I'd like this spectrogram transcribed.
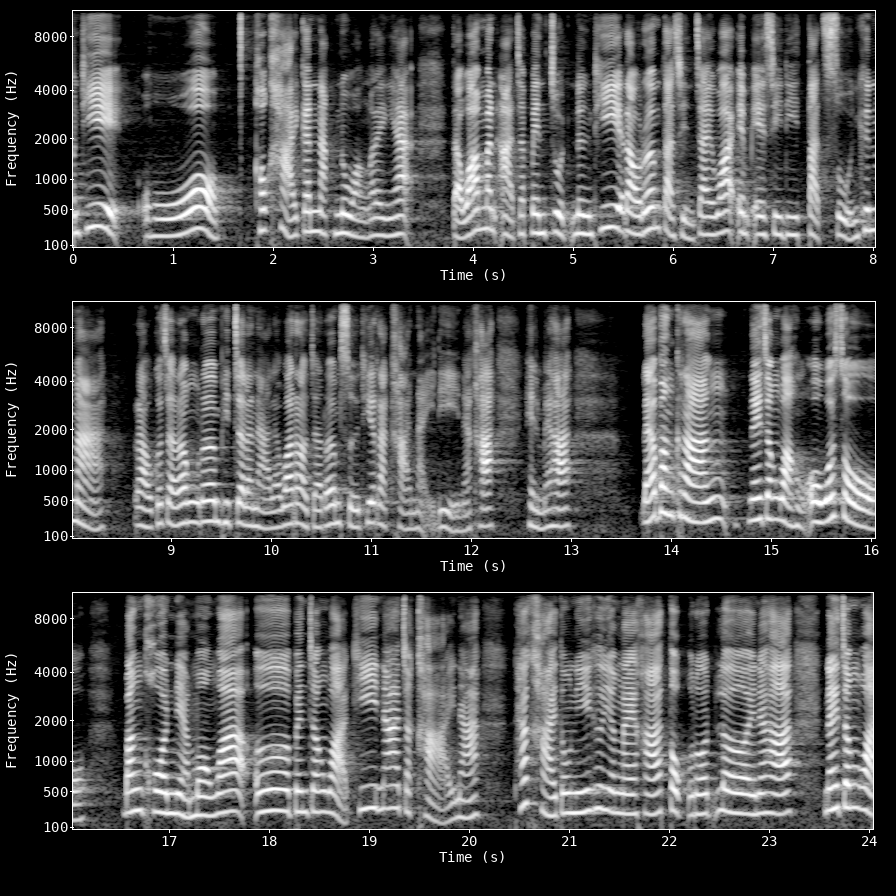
นที่ โอ้โหเขาขายกันหนักหน่วงอะไรเงี้ย แต่ว่ามันอาจจะเป็นจุดหนึ่งที่เราเริ่มตัดสินใจว่า MACD ตัดศูนย์ขึ้นมา เราก็จะต้องเริ่มพิจารณาแล้วว่าเราจะเริ่มซื้อที่ราคาไหนดีนะคะ เห็นไหมคะ แล้วบางครั้งในจังหวะของโอเวอร์โซบางคนเนี่ยมองว่าเออเป็นจังหวะที่น่าจะขายนะ ถ้าขายตรงนี้คือยังไงคะ ตกรถเลยนะคะ ในจังหวะ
